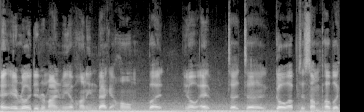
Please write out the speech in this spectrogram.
it, it, really did remind me of hunting back at home, but you know, at, to to go up to some public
